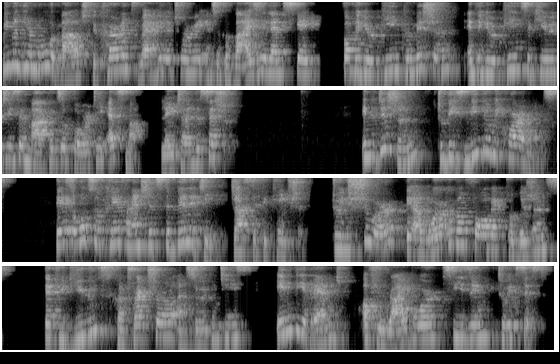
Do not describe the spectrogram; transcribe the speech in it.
We will hear more about the current regulatory and supervisory landscape from the European Commission and the European Securities and Markets Authority, ESMA, later in the session. In addition to these legal requirements, there's also clear financial stability justification to ensure there are workable fallback provisions that reduce contractual uncertainties in the event of Euribor ceasing to exist.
